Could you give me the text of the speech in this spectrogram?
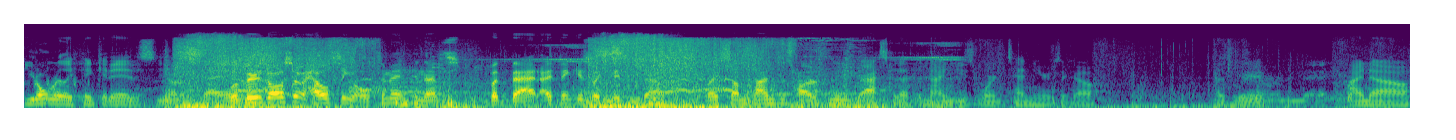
you don't really think it is. You know what I'm saying? Well, there's also Hellsing Ultimate, and that's, but that I think is like mid 2000. Like sometimes it's harder for me to grasp that the 90s weren't 10 years ago. That's weird. I know.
